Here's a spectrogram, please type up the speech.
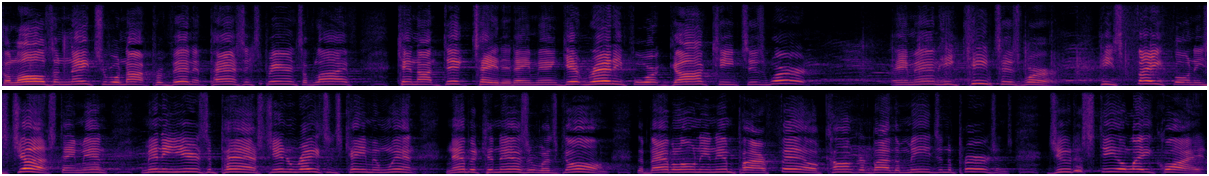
The laws of nature will not prevent it. Past experience of life cannot dictate it. Amen. Get ready for it. God keeps His word. Amen. He keeps His word. He's faithful and He's just. Amen. Many years have passed. Generations came and went. Nebuchadnezzar was gone. The Babylonian Empire fell, conquered by the Medes and the Persians. Judah still lay quiet,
